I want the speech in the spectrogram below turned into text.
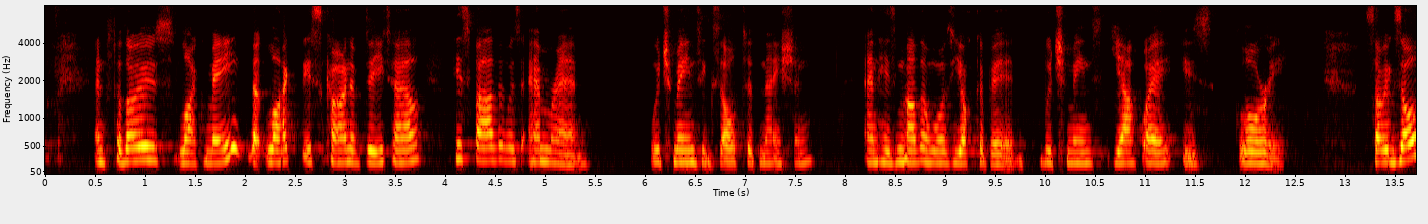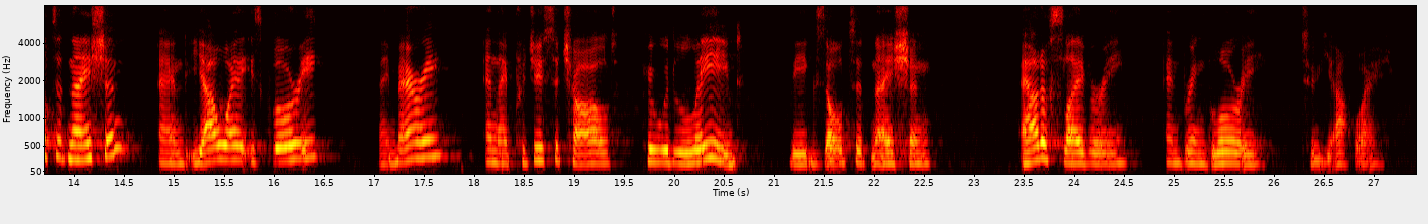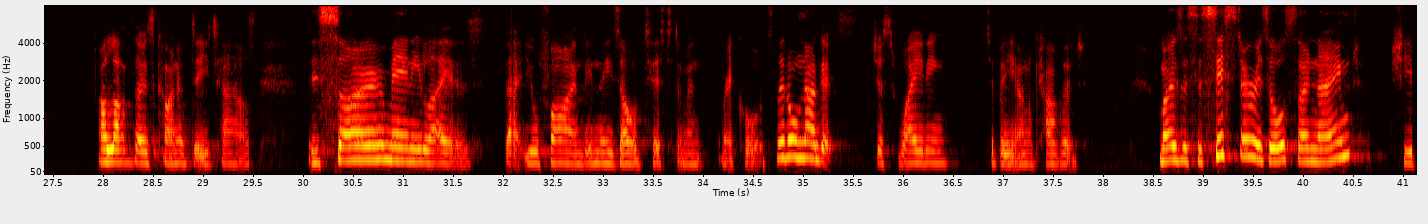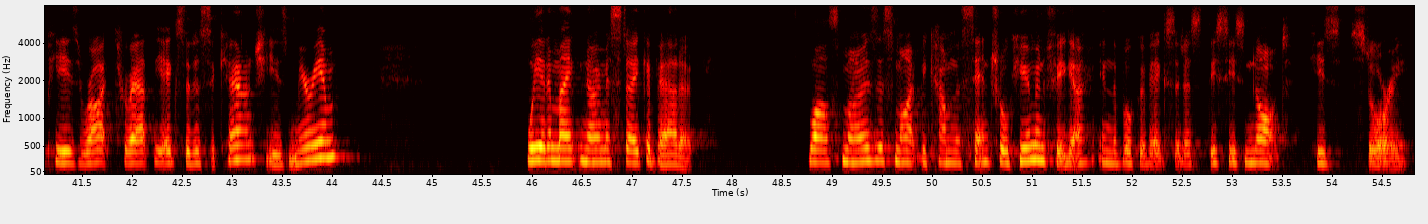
And for those like me that like this kind of detail, his father was Amram, which means exalted nation, and his mother was Jochebed, which means Yahweh is glory. So, exalted nation and Yahweh is glory, they marry and they produce a child who would lead the exalted nation out of slavery and bring glory to Yahweh. I love those kind of details. There's so many layers that you'll find in these Old Testament records, little nuggets just waiting to be uncovered. Moses' sister is also named. She appears right throughout the Exodus account. She is Miriam. We are to make no mistake about it. Whilst Moses might become the central human figure in the book of Exodus, this is not his story.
